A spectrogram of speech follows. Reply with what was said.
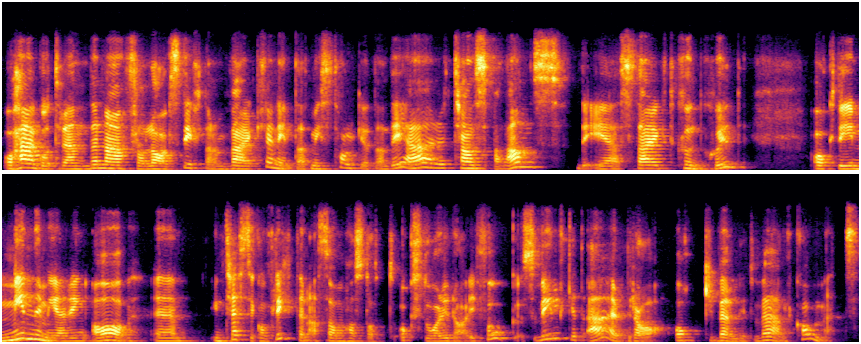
Och här går trenderna från lagstiftaren verkligen inte att misstolka, utan det är transparens, det är stärkt kundskydd och det är minimering av eh, intressekonflikterna som har stått och står idag i fokus, vilket är bra och väldigt välkommet.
